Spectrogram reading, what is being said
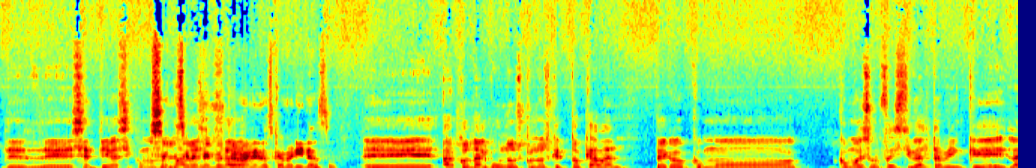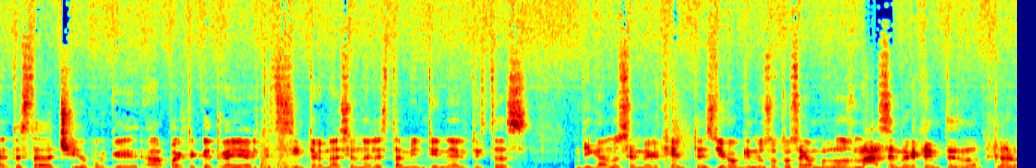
De, de sentir así como... ¿Se, no se los encontraban en los camerinos? eh, con algunos, con los que tocaban, pero como, como es un festival también que la neta estaba chido porque aparte que trae artistas internacionales, también tiene artistas, digamos, emergentes. Yo creo que nosotros éramos los más emergentes, ¿no? Claro.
